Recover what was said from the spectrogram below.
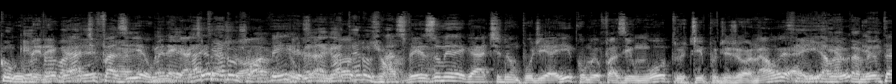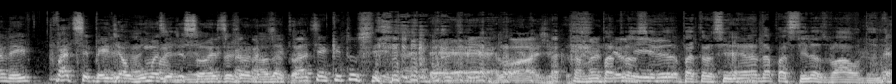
O Menegatti trabalhei, fazia, é, o Menegatti era, era o jovem, o. Menegatti era o jovem. Às vezes o Menegatti não podia ir, como eu fazia um outro tipo de jornal, Você aí eu, também? eu também participei de algumas imagino. edições do Jornal da Tosse. tinha que tossir. Né? É, lógico. Patrocínio, patrocínio era da Pastilhas Valdo, né?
